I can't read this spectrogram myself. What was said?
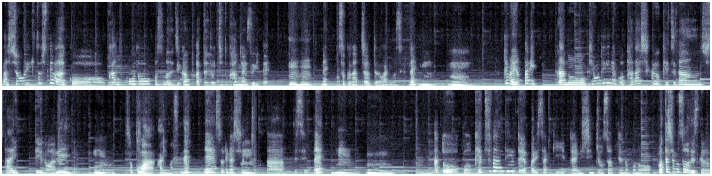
まあ、障壁としてはこうかん行動を起こすまで時間かかったりとかちょっと考えすぎて、うんうんね、遅くなっちゃうっていうのがありますよね。うんうん、でもやっぱりあの基本的にはこう正しく決断したいっていうのはあるよね。うんそこはありますね。ねそれが慎重さですよね。うんうんあとこう決断で言うとやっぱりさっき言ったように慎重さっていうのはこの私もそうですけど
